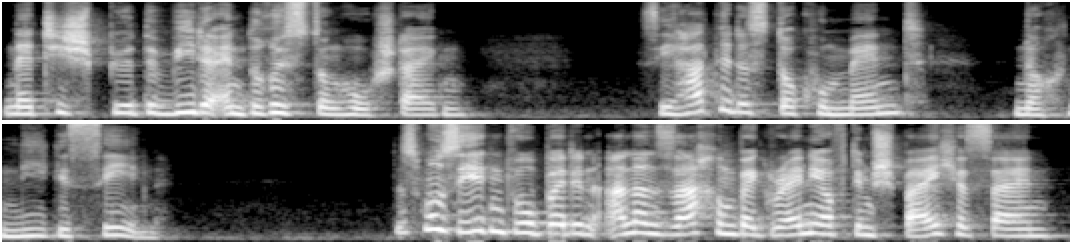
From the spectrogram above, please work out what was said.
Nettie spürte wieder Entrüstung hochsteigen. Sie hatte das Dokument noch nie gesehen. Das muss irgendwo bei den anderen Sachen bei Granny auf dem Speicher sein,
